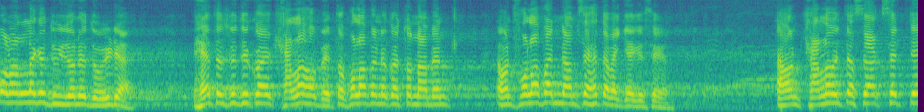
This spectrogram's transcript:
করার লাগে দুইজনে দৌড়া হেতে যদি কয় খেলা হবে, তো ফলাফাইনে কয় তো নামেন। এখন ফলাফাইন নামছে হেতে ভাগিয়া গেছে। এখন খেলা হইতেছে এক সাইডে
